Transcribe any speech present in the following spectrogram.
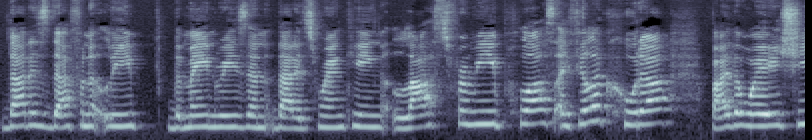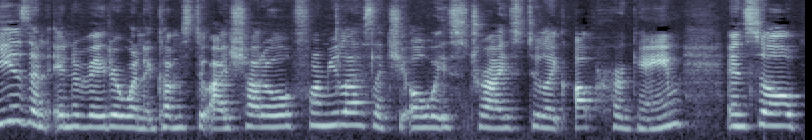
That is definitely the main reason that it's ranking last for me. Plus, I feel like Huda, by the way, she is an innovator when it comes to eyeshadow formulas. Like she always tries to like up her game. And so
